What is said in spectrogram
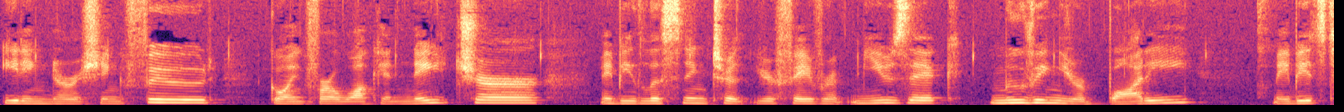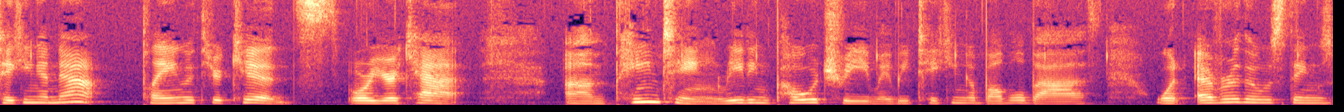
eating nourishing food, going for a walk in nature, maybe listening to your favorite music, moving your body. Maybe it's taking a nap, playing with your kids or your cat, um, painting, reading poetry, maybe taking a bubble bath. Whatever those things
